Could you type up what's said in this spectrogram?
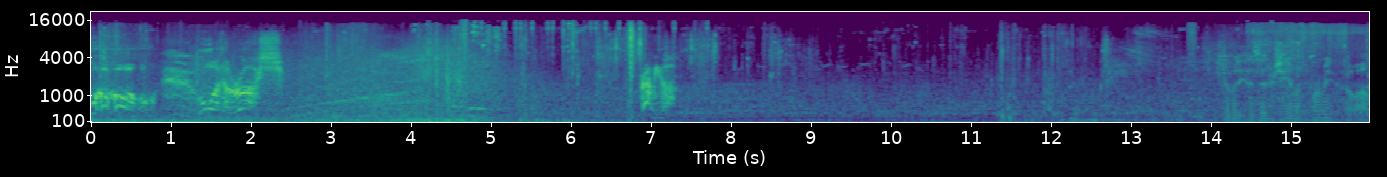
Whoa! What a rush! Rápido! Nobody has energy ammo for me? Oh well.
